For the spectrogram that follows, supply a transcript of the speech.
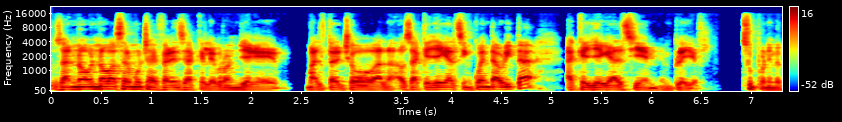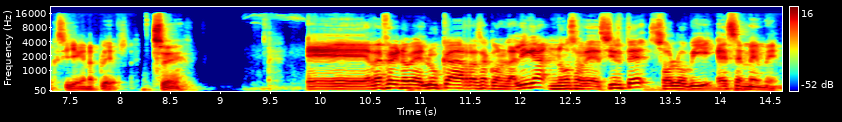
O sea, no, no va a hacer mucha diferencia que LeBron llegue maltrecho, o sea, que llegue al 50 ahorita a que llegue al 100 en playoffs. Suponiendo que sí lleguen a playoffs. Sí. Eh, referee 9 de Luca arrasa con la liga. No sabría decirte, solo vi ese meme.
